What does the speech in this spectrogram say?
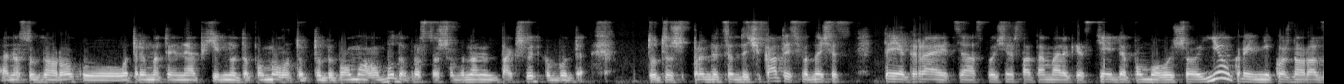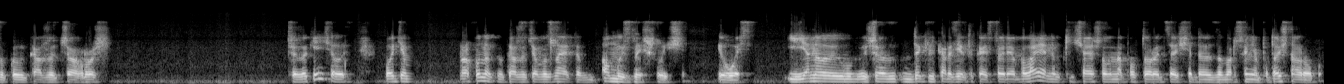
е, наступного року отримати необхідну допомогу. Тобто допомога буде, просто що вона не так швидко буде. Тут ж прийдеться дочекатись. Водночас, те, як грається Сполучені Штати Америки з тією допомогою, що є Україні кожного разу, коли кажуть, що гроші закінчились, потім рахунок і кажуть, а ви знаєте, а ми знайшли ще. І ось. І я не що декілька разів така історія була. Я не включаю, що вона повториться ще до завершення поточного року,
